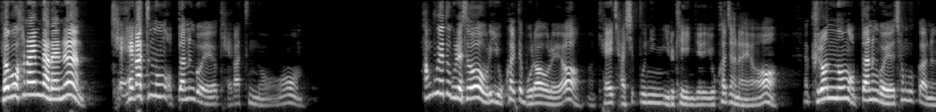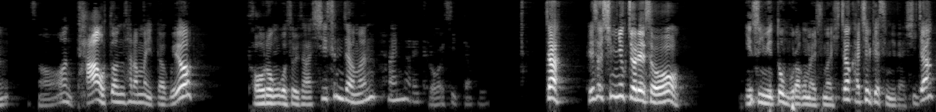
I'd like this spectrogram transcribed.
결국 하나님 나라에는 개 같은 놈 없다는 거예요. 개 같은 놈. 한국에도 그래서 우리 욕할 때 뭐라 그래요? 개 자식분인 이렇게 이제 욕하잖아요. 그런 놈 없다는 거예요. 천국 가는. 다 어떤 사람만 있다고요? 더러운 것을 다 씻은 자만 하나님 나라에 들어갈 수 있다고요. 자, 그래서 16절에서 예수님이 또 뭐라고 말씀하시죠? 같이 읽겠습니다. 시작.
